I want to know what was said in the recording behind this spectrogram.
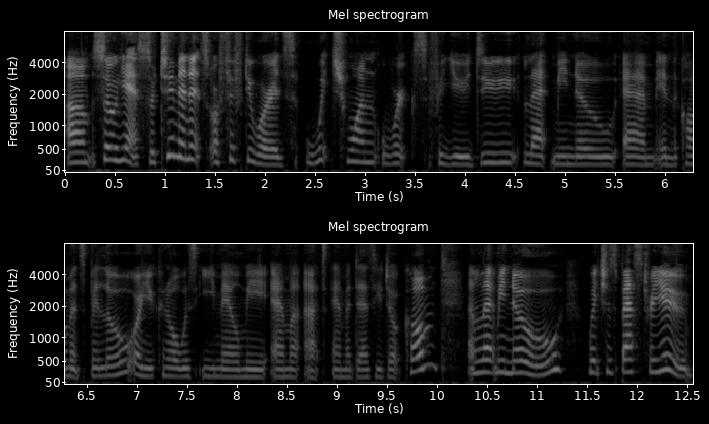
um, so yes, yeah, so two minutes or 50 words, which one works for you? Do let me know um, in the comments below, or you can always email me, emma at emmadhesi.com, and let me know which is best for you.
